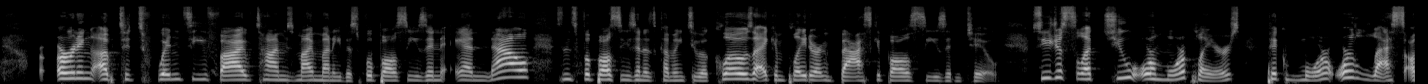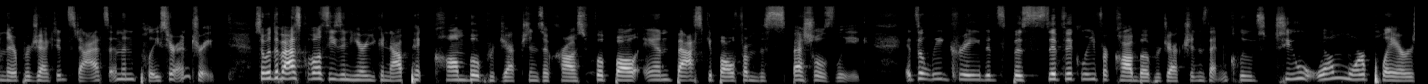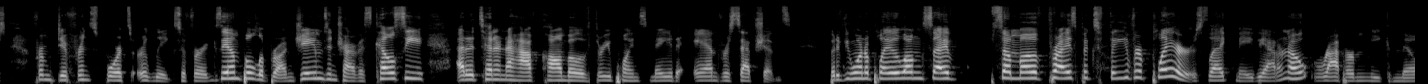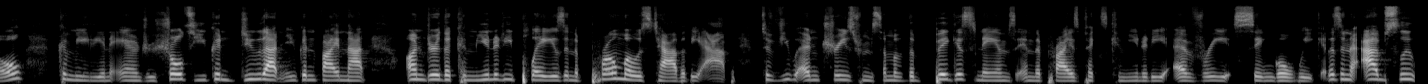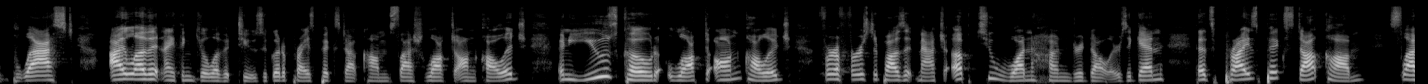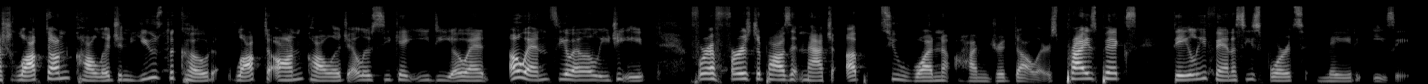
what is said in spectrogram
earning up to 25 times my money this football season. And now, since football season is coming to a close, I can play during basketball season too. So you just select two or more players, pick more or less on their projected stats, and then place your entry. So with the basketball season here, you can now pick combo projections across football and basketball from the Specials League. It's a league created specifically for combo projections that includes two or more players from different sports or leagues. So for example, LeBron James and Travis Kelce at a 10 and a half combo of three points made and receptions. But if you want to play alongside some of Prize Picks' favorite players, like maybe, I don't know, rapper Meek Mill, comedian Andrew Schulz. You can do that and you can find that under the community plays in the promos tab of the app to view entries from some of the biggest names in the prize picks community every single week. It is an absolute blast. I love it and I think you'll love it too. So go to prizepicks.com slash locked on college and use code locked on college for a first deposit match up to $100. Again, that's prizepicks.com slash locked on college and use the code locked on college, L O C K E D O N O N C O L L E G E, for a first deposit match up to $100. Prize picks, daily fantasy sports made easy.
